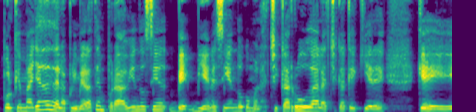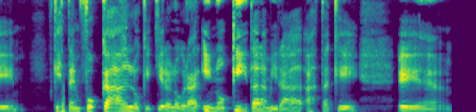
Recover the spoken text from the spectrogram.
porque Maya desde la primera temporada viene siendo como la chica ruda, la chica que quiere que, que está enfocada en lo que quiere lograr y no quita la mirada hasta que eh,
